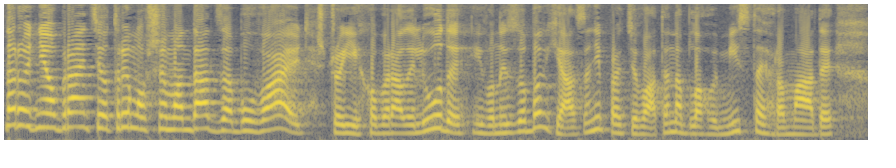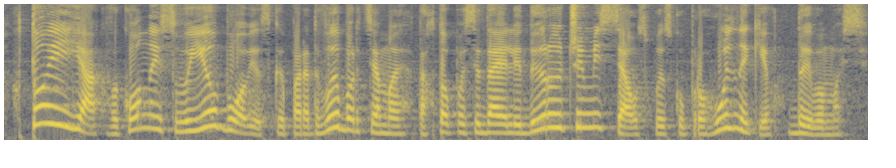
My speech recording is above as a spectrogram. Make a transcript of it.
Народні обранці, отримавши мандат, забувають, що їх обирали люди, і вони зобов'язані працювати на благо міста і громади. Хто і як виконує свої обов'язки перед виборцями та хто посідає лідируючі місця у списку прогульників, дивимось.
